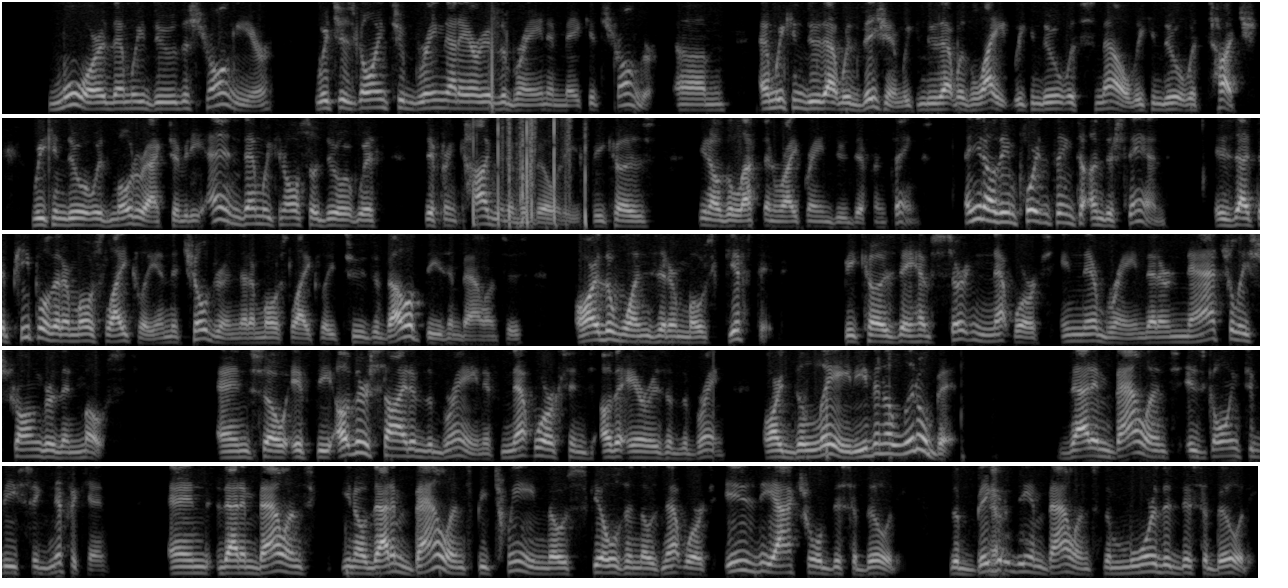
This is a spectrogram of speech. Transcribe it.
more than we do the strong ear, which is going to bring that area of the brain and make it stronger. Um, and we can do that with vision. We can do that with light. We can do it with smell. We can do it with touch. We can do it with motor activity. And then we can also do it with different cognitive abilities because, you know, the left and right brain do different things. And, you know, the important thing to understand is that the people that are most likely and the children that are most likely to develop these imbalances are the ones that are most gifted because they have certain networks in their brain that are naturally stronger than most. And so, if the other side of the brain, if networks in other areas of the brain are delayed even a little bit, that imbalance is going to be significant. And that imbalance, you know, that imbalance between those skills and those networks is the actual disability. The bigger yeah. the imbalance, the more the disability.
